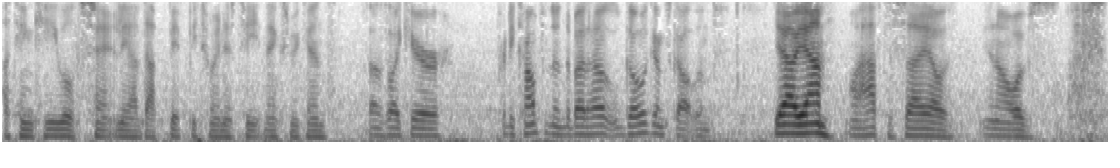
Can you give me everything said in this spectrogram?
I think he will certainly have that bit between his teeth next weekend. Sounds like you're pretty confident about how it'll go against Scotland. Yeah, I am. I have to say, I was, you know, I was, I was,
